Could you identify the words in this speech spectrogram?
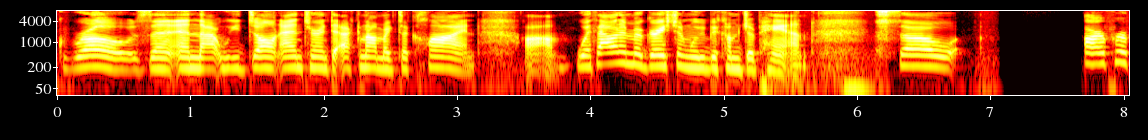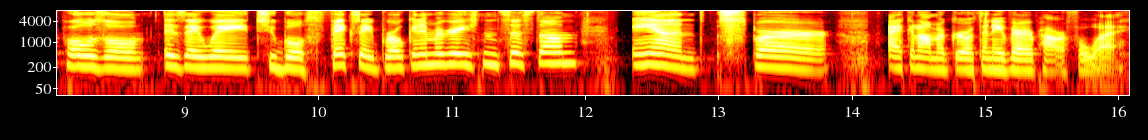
grows and, and that we don't enter into economic decline. Um, without immigration, we become Japan. So, our proposal is a way to both fix a broken immigration system and spur economic growth in a very powerful way.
